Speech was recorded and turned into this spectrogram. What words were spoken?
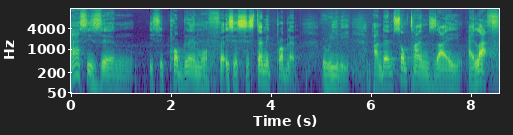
Ours is is a problem of uh, it's a systemic problem, really, and um, sometimes I I laugh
